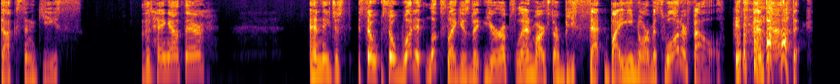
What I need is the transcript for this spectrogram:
ducks and geese that hang out there, and they just so so what it looks like is that Europe's landmarks are beset by enormous waterfowl. It's fantastic.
